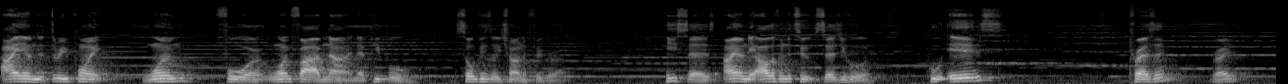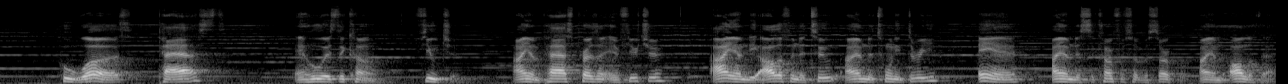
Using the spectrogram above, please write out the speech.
I am the 3.14159 that people so busily trying to figure out. He says, I am the Aleph and the two, says Yahuwah, who is present, right? Who was past, and who is to come, future. I am past, present, and future I am the Aleph in the two, I am the 23, and I am the circumference of a circle. I am all of that.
